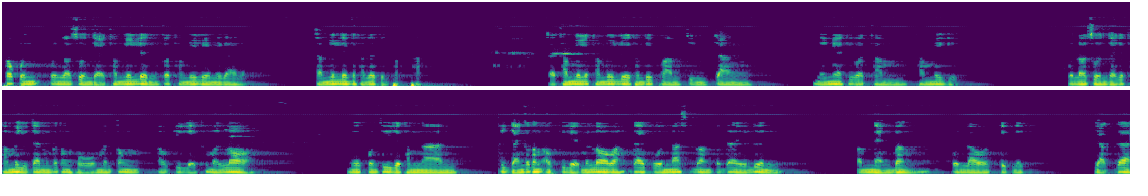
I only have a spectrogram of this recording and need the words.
เพราะคนคนเราส่วนใหญ่ทำเล่นๆก็ทำเรื่อยๆไม่ได้หรอกทำเล่นๆก็ทำได้เป็นพักๆแต่ทำเล่นแล้วทำเรื่อยๆทำด้วยความจริงจัง ในแง่ที่ว่าทำทำไม่หยุด คนเราส่วนใหญ่จะทำไม่หยุดได้มันก็ต้องโหมมันต้องเอากิเลสเข้ามาล่อเมื่อคนที่จะทำงาน ขยันก็ต้องเอากิเลสมาล่อว่า ได้โบนัสบ้างจะได้เลื่อนตำแหน่งบ้าง คนเราติดในอยากได้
